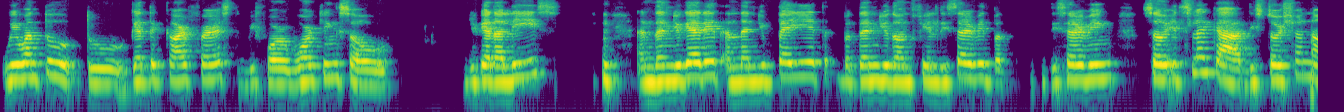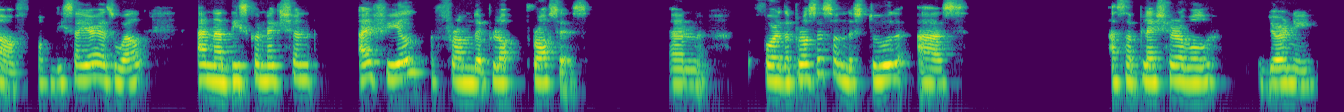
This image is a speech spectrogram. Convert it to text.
we want to to get the car first before working. So you get a lease and then you get it and then you pay it but then you don't feel deserve it but deserving. So it's like a distortion of of desire as well and a disconnection i feel from the process and for the process understood as as a pleasurable journey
